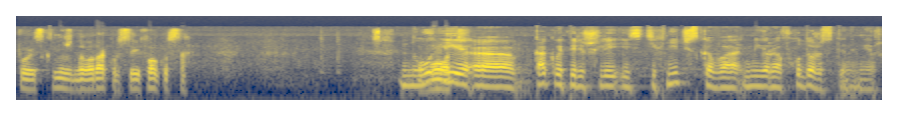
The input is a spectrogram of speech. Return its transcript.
поиск нужного ракурса и фокуса. Ну вот. и э, как вы перешли из технического мира в художественный мир?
